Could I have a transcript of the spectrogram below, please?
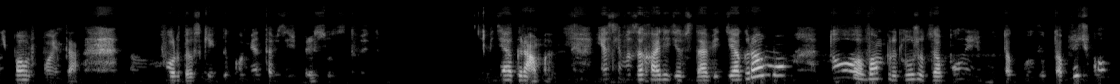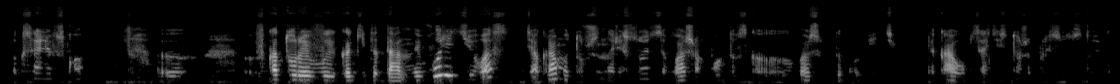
не PowerPoint, а вордовских документов здесь присутствует диаграммы. Если вы захотите вставить диаграмму, то вам предложат заполнить вот такую вот табличку excel э, в которой вы какие-то данные вводите, и у вас диаграмма тут же нарисуется в вашем, в вашем документе. Такая опция здесь тоже присутствует.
